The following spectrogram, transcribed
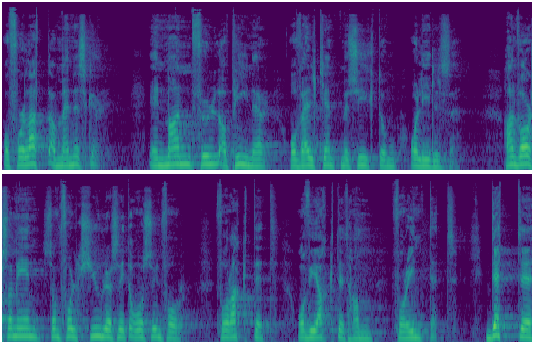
og forlatt av mennesker, en mann full av piner og velkjent med sykdom og lidelse. Han var som en som folk skjuler sitt åsyn for, foraktet, og vi aktet ham for intet. Dette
